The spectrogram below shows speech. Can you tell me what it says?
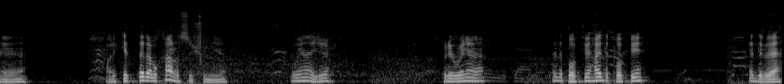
Ee, hareketlere bakar mısın şunu ya? Oyna hacı. Buraya oyna. Hadi Poppy, hadi Poppy. Hadi be.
